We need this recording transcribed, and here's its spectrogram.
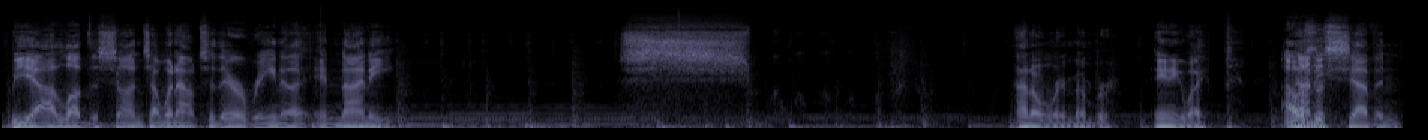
but yeah, I love the Suns. I went out to their arena in 90. I don't remember. Anyway, I was a- 97,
